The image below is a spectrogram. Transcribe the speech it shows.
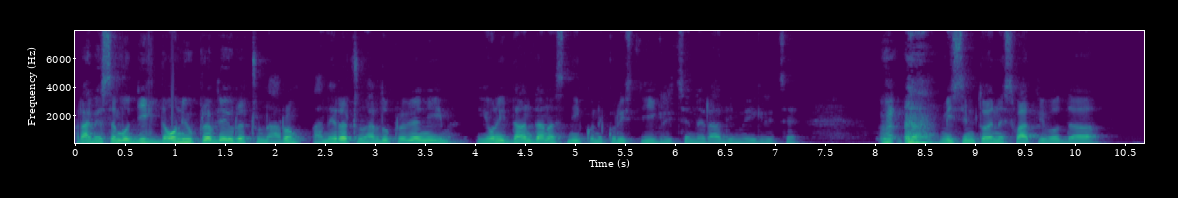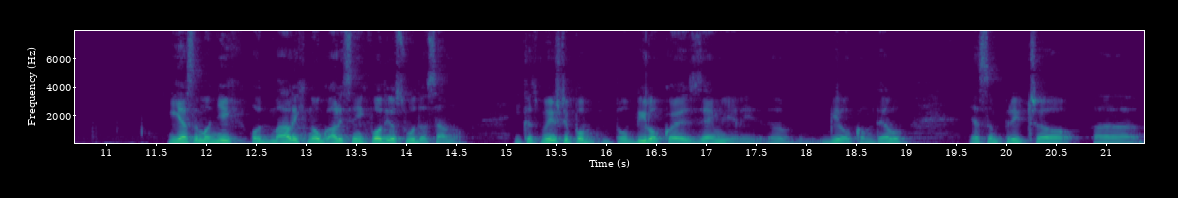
pravio sam od njih da oni upravljaju računarom, a ne računar da upravlja njima. I oni dan danas niko ne koristi igrice, ne radimo igrice. Mislim, to je neshvatljivo da I ja sam od njih, od malih nogu, ali sam ih vodio svuda sa mnom. I kad smo išli po, po bilo kojoj zemlji ili e, bilo kom delu, ja sam pričao, uh,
